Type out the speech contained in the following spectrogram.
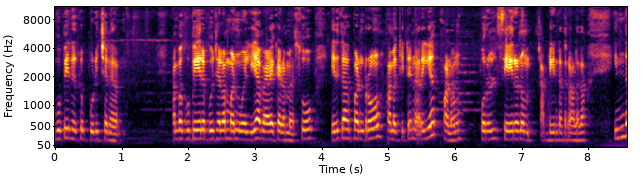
குபேரருக்கு பிடிச்ச நிறம். நம்ம குபேர பூஜைலாம் பண்ணுவோம் இல்லையா? வேலைக்கிழமை ஸோ எதுக்காக பண்ணுறோம் நம்மக்கிட்ட நிறைய பணம் பொருள் சேரணும் அப்படின்றதுனால தான் இந்த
